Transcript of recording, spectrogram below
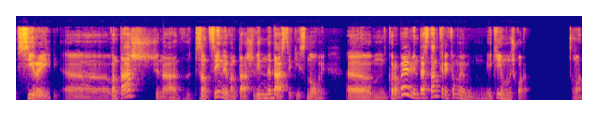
сірий е, вантаж чи на санкційний вантаж він не дасть якийсь новий е, корабель, він дасть танкер, якому, який йому не шкода. От.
